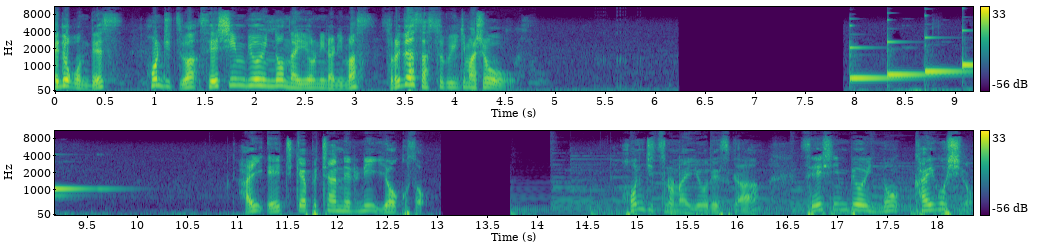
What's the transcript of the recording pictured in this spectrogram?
エドゴンです。本日は精神病院の内容になります。それでは早速行きましょう。はい、H キャップチャンネルにようこそ。本日の内容ですが、精神病院の介護士の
